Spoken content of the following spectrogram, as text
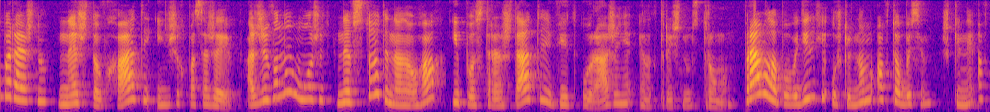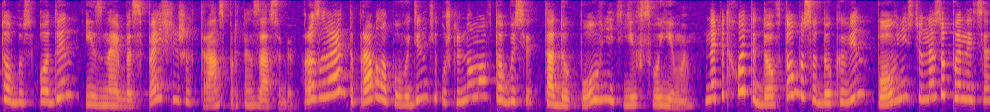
обережно, не штовхати інших пасажирів, адже вони можуть не встояти на ногах і постраждати від ураження електричним струмом. Правила поведінки у шкільному автобусі. Шкільний автобус один із найбезпечніших транспортних засобів. Розгляньте правила поведінки у шкільному автобусі та доповніть їх своїми. Не підходьте до автобуса, доки він повністю не зупиниться.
